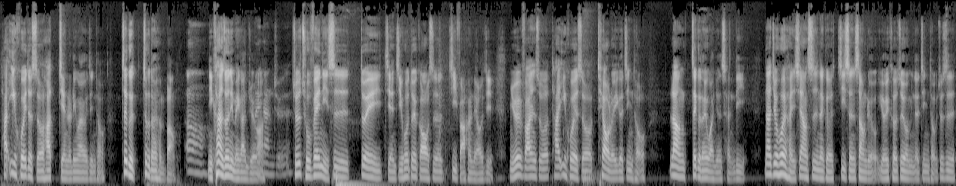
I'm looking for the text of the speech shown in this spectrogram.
他一挥的时候他剪了另外一个镜头，这个这个东西很棒。嗯，你看的时候你没感觉没吗？感觉，就是除非你是对剪辑或对高老师的技法很了解，你会发现说他一挥的时候跳了一个镜头，让这个东西完全成立，那就会很像是那个《寄生上流》有一颗最有名的镜头，就是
